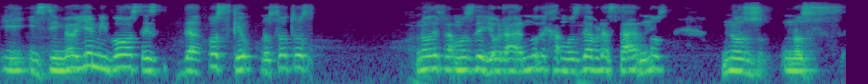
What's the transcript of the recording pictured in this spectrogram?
Y, y si me oye mi voz, es de voz que nosotros no dejamos de llorar, no dejamos de abrazarnos, nos, nos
